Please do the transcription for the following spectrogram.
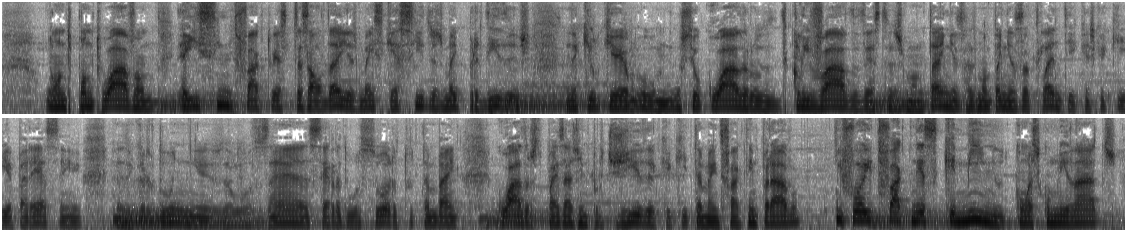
onde pontuavam aí sim, de facto, estas aldeias meio esquecidas, meio perdidas naquilo que é o, o seu quadro declivado destas montanhas, as montanhas atlânticas que aqui aparecem, as Gardunhas, a Lausanne, a Serra do Açor, tudo também quadros de paisagem protegida que aqui também de facto imperavam. E foi de facto nesse caminho com as comunidades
